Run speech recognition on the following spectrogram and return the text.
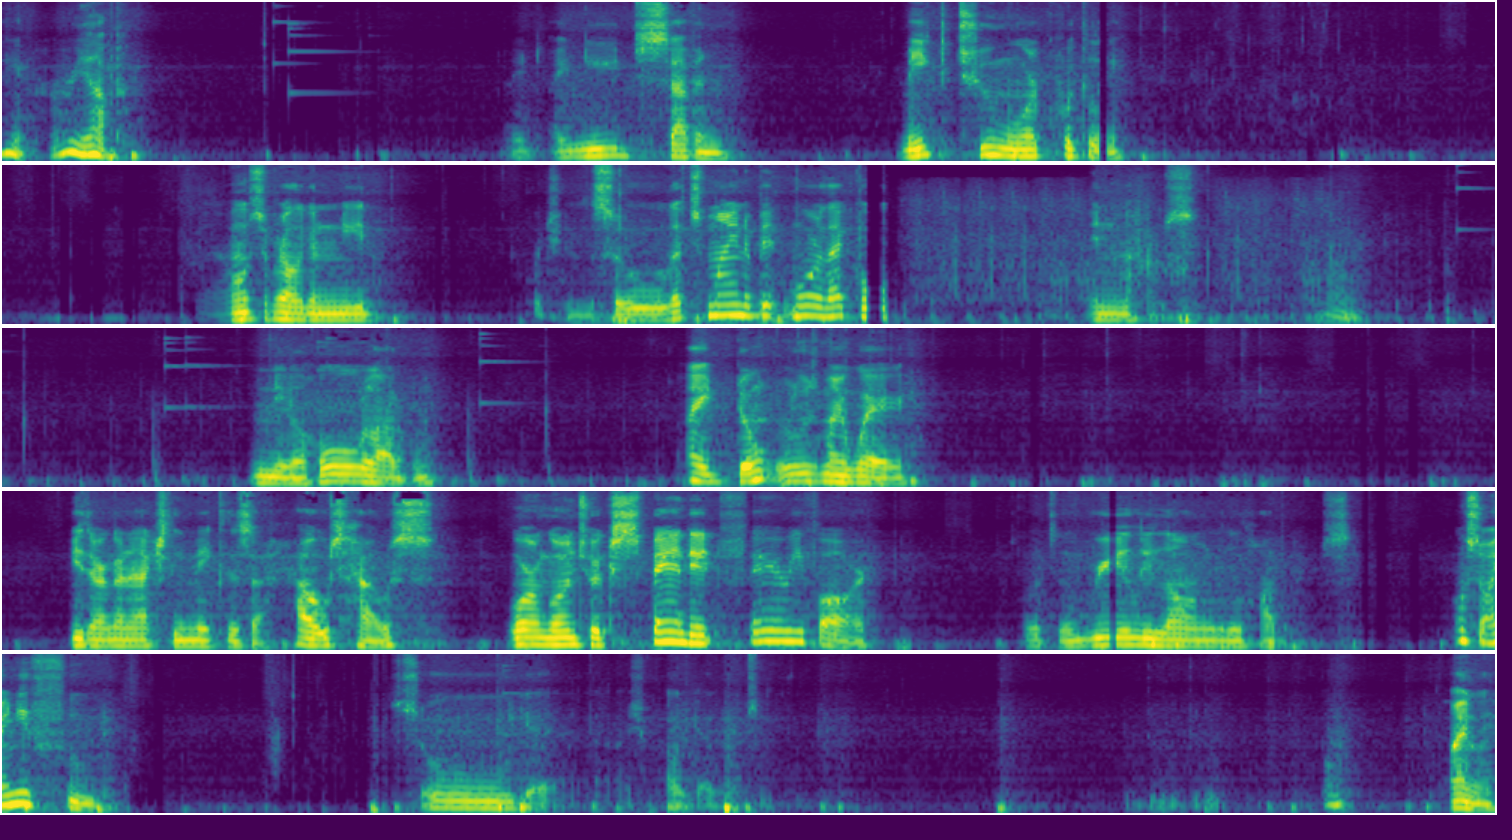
Hey, hurry up. I, I need seven. Make two more quickly. I'm also probably gonna need torches, so let's mine a bit more of that gold in my house. Need a whole lot of them. I don't lose my way. Either I'm gonna actually make this a house house, or I'm going to expand it very far. So it's a really long little hobbit house. Also, I need food. So, yeah, I should probably gather up some food. Finally.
